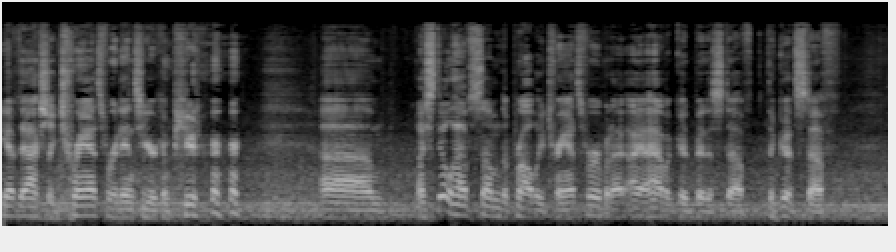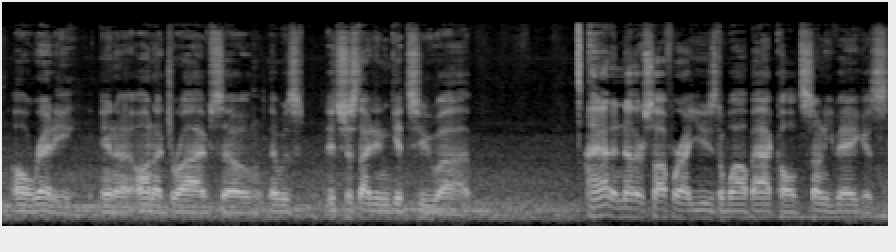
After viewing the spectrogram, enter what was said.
you have to actually transfer it into your computer. um, I still have some to probably transfer, but I, I, have a good bit of stuff, the good stuff, already in a on a drive. So that was. It's just I didn't get to. Uh, I had another software I used a while back called Sony Vegas,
